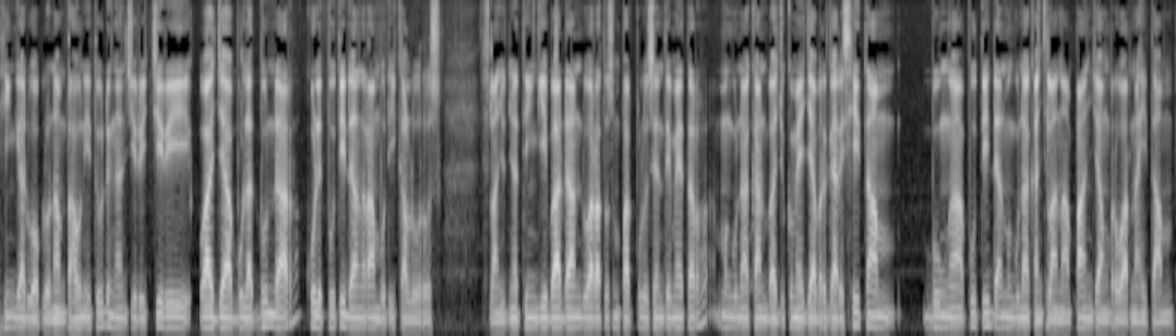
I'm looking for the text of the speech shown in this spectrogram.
hingga 26 tahun itu dengan ciri-ciri wajah bulat bundar, kulit putih dan rambut ikal lurus. Selanjutnya tinggi badan 240 cm, menggunakan baju kemeja bergaris hitam, bunga putih dan menggunakan celana panjang berwarna hitam.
